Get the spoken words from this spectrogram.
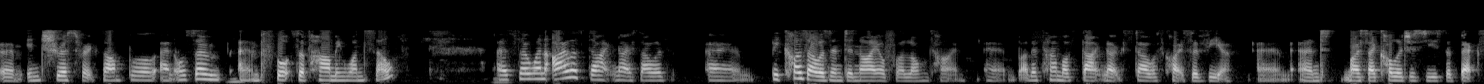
um, interest, for example, and also um, thoughts of harming oneself. Uh, so when I was diagnosed, I was um, because I was in denial for a long time. Um, by the time I was diagnosed, I was quite severe, um, and my psychologist used the Beck's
